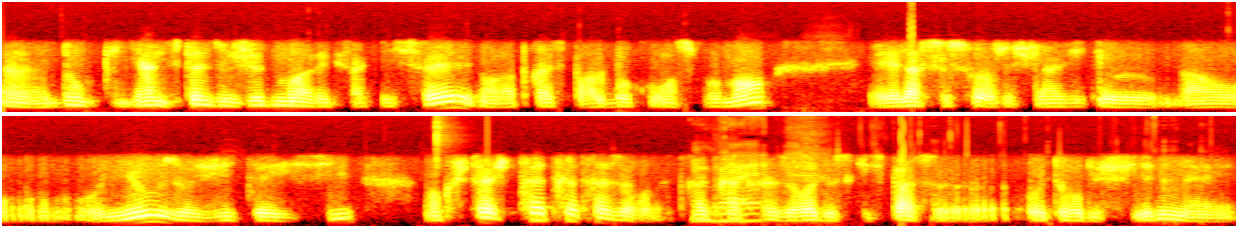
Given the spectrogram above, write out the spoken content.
Euh, donc il y a une espèce de jeu de mots avec ça qui se fait, dont la presse parle beaucoup en ce moment. Et là, ce soir, je suis invité au, ben, au, news, au JT ici. Donc je suis très très très heureux, très très très heureux de ce qui se passe euh, autour du film et,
